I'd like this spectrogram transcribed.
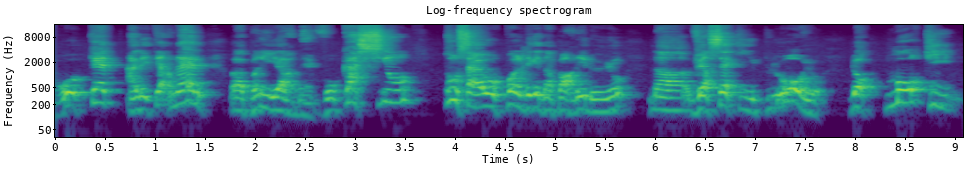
requête à l'éternel, euh, prière d'invocation, tout ça, Paul est en parler de yo, dans verset qui est plus haut. Donc, mot qui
